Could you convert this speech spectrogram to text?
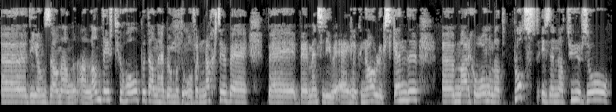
uh, die ons dan aan, aan land heeft geholpen. Dan hebben we moeten overnachten bij, bij, bij mensen die we eigenlijk nauwelijks kenden. Uh, maar gewoon omdat plots is de natuur zo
